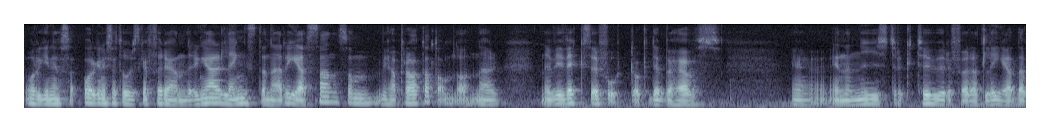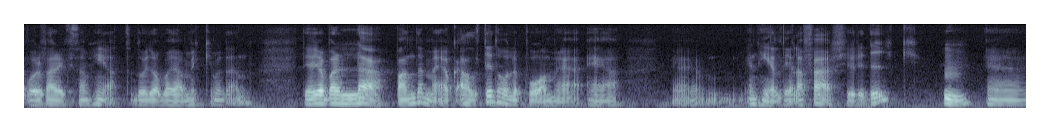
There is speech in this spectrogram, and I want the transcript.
organisa- organisatoriska förändringar längs den här resan som vi har pratat om då. När, när vi växer fort och det behövs eh, en ny struktur för att leda vår verksamhet. Då jobbar jag mycket med den. Det jag jobbar löpande med och alltid håller på med är eh, en hel del affärsjuridik. Mm. Eh,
